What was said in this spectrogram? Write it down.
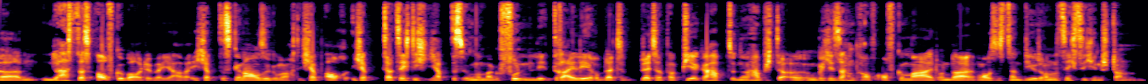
Ähm, du hast das aufgebaut über Jahre. Ich habe das genauso gemacht. Ich habe auch, ich habe tatsächlich, ich habe das irgendwann mal gefunden, le drei leere Blätter, Blätter Papier gehabt und dann habe ich da irgendwelche Sachen drauf aufgemalt und daraus ist dann Bio 360 entstanden.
